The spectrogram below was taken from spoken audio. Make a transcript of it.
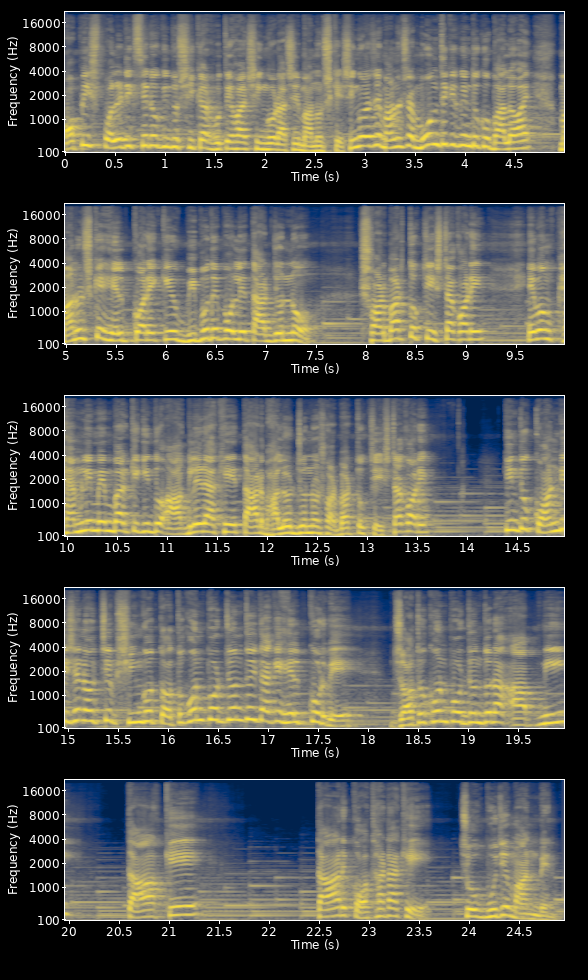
অফিস পলিটিক্সেরও কিন্তু শিকার হতে হয় সিংহ রাশির মানুষকে। সিংহ রাশির মানুষরা মন থেকে কিন্তু খুব ভালো হয়। মানুষকে হেল্প করে, কেউ বিপদে পড়লে তার জন্য সর্বাত্মক চেষ্টা করে এবং ফ্যামিলি মেম্বারকে কিন্তু আগলে রাখে, তার ভালোর জন্য সর্বাত্মক চেষ্টা করে। কিন্তু কন্ডিশন হচ্ছে সিংহ ততক্ষণ পর্যন্তই তাকে হেল্প করবে, যতক্ষণ পর্যন্ত না আপনি তাকে, তার কথাটাকে চোখ বুজে মানবেন।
